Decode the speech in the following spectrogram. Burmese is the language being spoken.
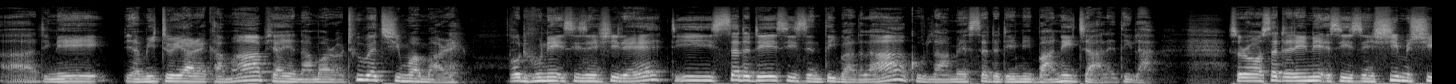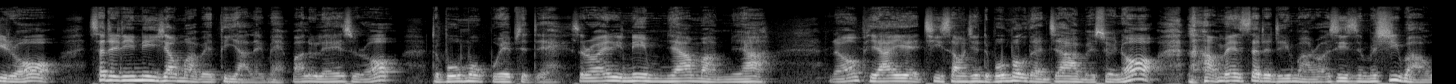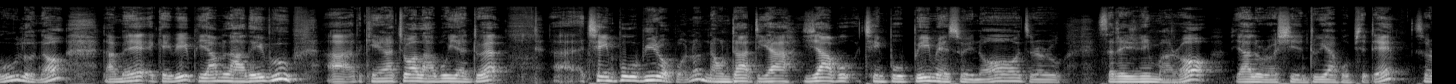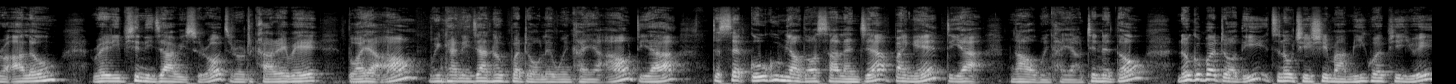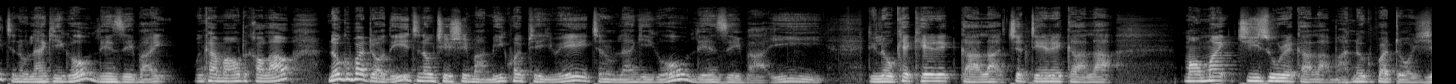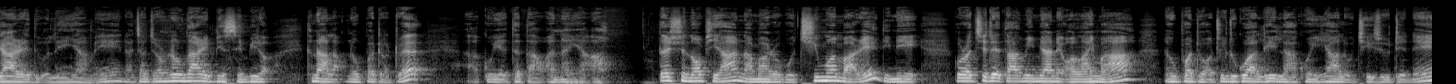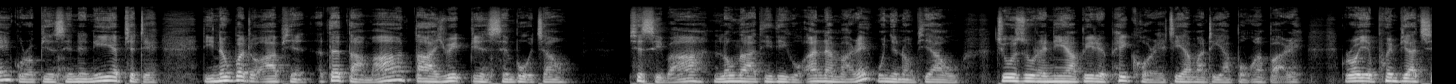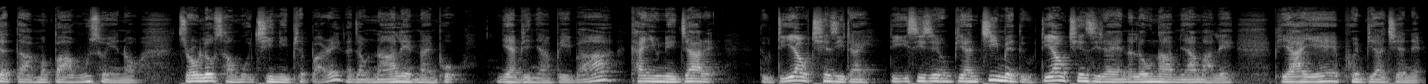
အာဒီနေ့ပြန်ပြီးတွေ့ရတဲ့အခါမှာဖခင်ရဲ့နာမတော့အထူးပဲချီးမွမ်းပါတယ်ဗုဒ္ဓဟူးနေ့အစီအစဉ်ရှိတယ်ဒီ Saturday အစီအစဉ်သိပါသလားအခုလာမယ့် Saturday နေ့ဗာနေ့ကြလဲသိလားဆိုတော့ Saturday နေ့အစီအစဉ်ရှိမရှိတော့ Saturday နေ့ရောက်မှပဲသိရလိမ့်မယ်ဘာလို့လဲဆိုတော့တဘိုးမှုတ်ပွဲဖြစ်တယ်ဆိုတော့အဲ့ဒီနေ့များမှများ နော်ဖះရဲ့ချီဆောင်ခြင်းတဘိုးမှုတ်တန်ကြားရမယ်ဆိုရင်တော့လာမယ့် Saturday မှာတော့အစီအစဉ်မရှိပါဘူးလို့နော်ဒါမဲ့အကယ်၍ဖះမလာသေးဘူးအာသခင်ကကြွားလာဖို့ရန်အတွက်အချိန်ပိုပြီးတော့ပေါ့နော်နောင်တတရားရဖို့အချိန်ပိုပေးမယ်ဆိုရင်တော့ကျွန်တော်တို့ Saturday နေ့မှာတော့ဘုရားလိုတော့ရှင်တွေ့ရဖို့ဖြစ်တယ်ဆိုတော့အားလုံး ready ဖြစ်နေကြပြီဆိုတော့ကျွန်တော်တခါတည်းပဲသွားရအောင်ဝန်ခံနေကြနှုတ်ပတ်တော်လဲဝန်ခံရအောင်တရား 16ခုမြောက်သောစာလံကျမ်းအပိုင်ငယ်တရားငါ့ကိုဝန်ခံရအောင်တင်းနဲ့တော့နှုတ်ကပတ်တော်သည်ကျွန်ုပ်ခြေရှိမှမိခွဲဖြစ်၍ကျွန်ုပ်လမ်းကြီးကိုလင်းစေပါ၏ဝန်ခံမအောင်တစ်ခေါက်လောက်နှုတ်ကပတ်တော်သည်ကျွန်ုပ်ခြေရှိမှမိခွဲဖြစ်၍ကျွန်ုပ်လမ်းကြီးကိုလင်းစေပါ၏ဒီလိုခက်ခဲတဲ့ကာလကြက်တဲတဲ့ကာလမောင်မိုက်ကြီးစိုးတဲ့ကာလမှာနှုတ်ကပတ်တော်ရတဲ့သူအလင်းရမယ်။ဒါကြောင့်ကျွန်တော်နှုတ်သားတွေပြင်ဆင်ပြီးတော့ခဏလောက်နှုတ်ပတ်တော်အတွက်ကိုယ့်ရဲ့သက်တာကိုအနိုင်ရအောင်။ သက်ရှင်သောဖခင်နာမတော်ကိုချီးမွမ်းပါတယ်ဒီနေ့ကိုရချစ်တဲ့သားသမီးများနဲ့ online မှာနှုတ်ပတ်တော်အထူးတကွလေ့လာခွင့်ရလို့ခြေဆုတင်တယ်ကိုရပြင်ဆင်တဲ့နေ့ရက်ဖြစ်တယ်ဒီနှုတ်ပတ်တော်အဖြစ်အသက်တာမှာတာ၍ပြင်ဆင်ဖို့အကြောင်းဖြစ်စီပါနှလုံးသားအသီးသီးကိုအနံ့ပါတယ်ဝိညာဉ်တော်ဖခင်ကိုကြိုးဆိုတဲ့နေရာပေးတဲ့ဖိတ်ခေါ်တဲ့တရားမှတရားပုံအပ်ပါတယ်ကိုရောရဲ့ဖွင့်ပြချက်တာမပါဘူးဆိုရင်တော့ကျွန်တော်လှုပ်ဆောင်မှုအချီးနှီးဖြစ်ပါတယ်ဒါကြောင့်နားလည်နိုင်ဖို့ဉာဏ်ပညာပေးပါခံယူနေကြတဲ့ သူတယောက်ချင်းစီတိုင်းဒီအစီအစဉ်ကိုပြန်ကြည့်မဲ့သူတယောက်ချင်းစီတိုင်းရဲ့နှလုံးသားများမှာလဲဘုရားရဲ့ဖွင့်ပြချက်နဲ့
